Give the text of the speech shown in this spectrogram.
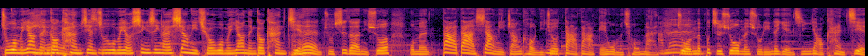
主，我们要能够看见。主，我们有信心来向你求，我们要能够看见。主，是的，你说我们大大向你张口，你就大大给我们充满。嗯、主，我们不只说我们属灵的眼睛要看见，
